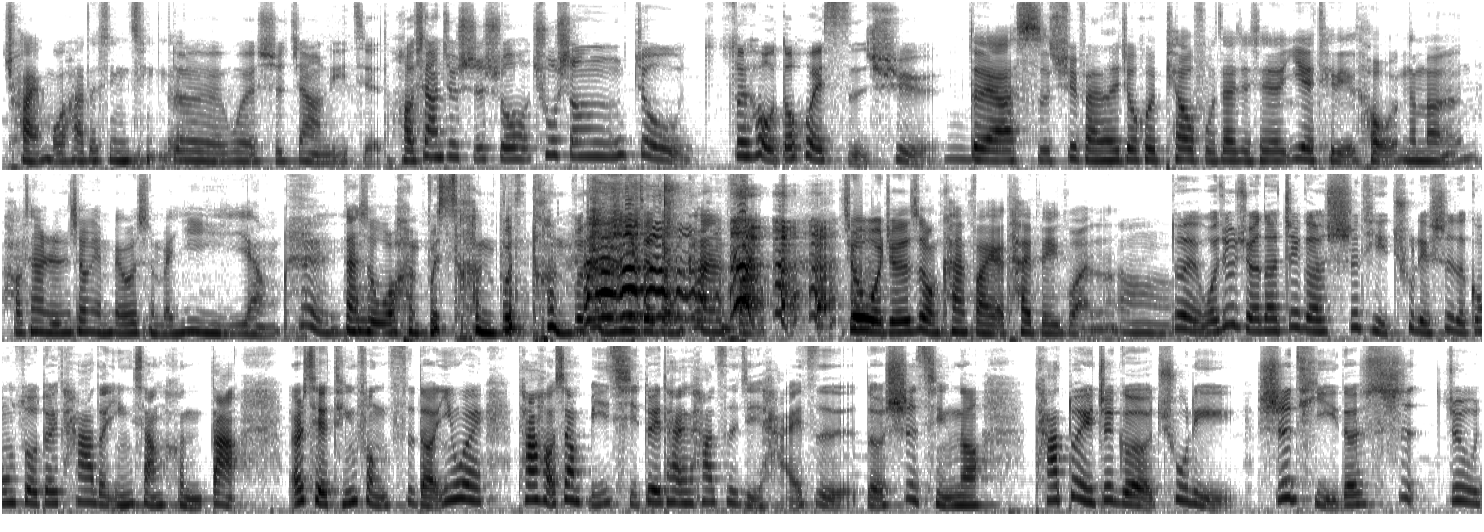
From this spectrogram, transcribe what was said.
揣摩他的心情的。对我也是这样理解的，好像就是说出生就最后都会死去，对啊，死去反正就会漂浮在这些液体里头，那么好像人生也没有什么意义一样。对但是我很不很不很不同意这种看法，就我觉得这种看法也太悲观了。嗯，对，我就觉得这个尸体处理室的工作对他的影响很大，而且挺讽刺的，因为他好像比起对待他自己孩子的事情呢，他对这个处理尸体的事就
